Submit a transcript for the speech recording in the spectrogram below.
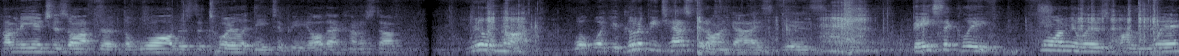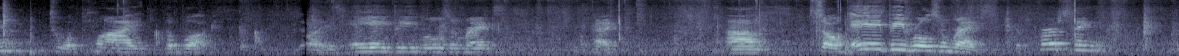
how many inches off the, the wall does the toilet need to be, all that kind of stuff. Really not. What, what you're going to be tested on, guys, is basically formulas on when to apply the book. It's AAB rules and regs, okay? Um, so AAB rules and regs, the first thing, the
